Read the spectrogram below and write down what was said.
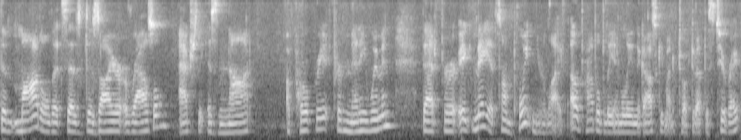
the model that says desire arousal actually is not appropriate for many women that for it may at some point in your life. Oh, probably Emily Nagoski might have talked about this too, right?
